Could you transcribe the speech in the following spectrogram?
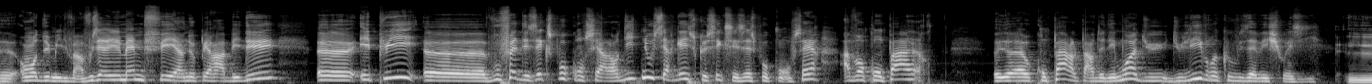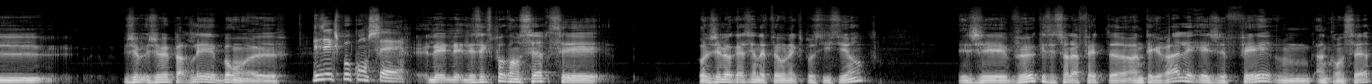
euh, en 2020. Vous avez même fait un opéra BD. euh, et puis, vous faites des expos-concerts. Alors, dites-nous, Sergueï, ce que c'est que ces expos-concerts avant qu'on parte, qu'on parle, pardonnez-moi, du, du livre que vous avez choisi. Le- je, je vais parler, bon, Des expos-concerts. les, les, les expos concerts, c'est quand j'ai l'occasion de faire une exposition, je veux que ce soit la fête euh, intégrale et je fais un, un concert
